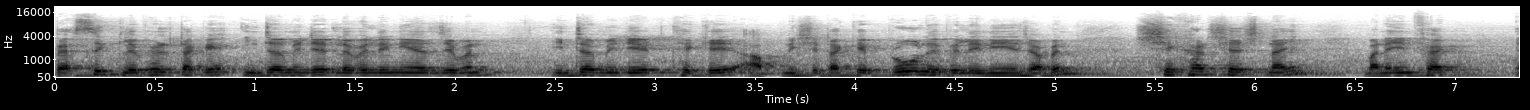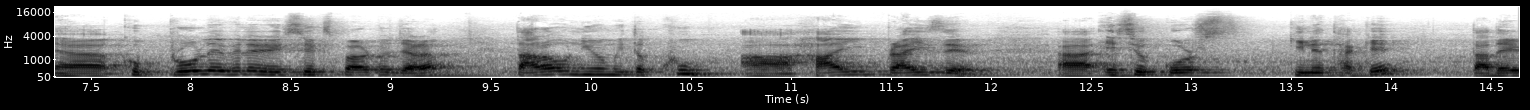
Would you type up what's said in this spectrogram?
বেসিক লেভেলটাকে ইন্টারমিডিয়েট লেভেলে নিয়ে যাবেন। ইন্টারমিডিয়েট থেকে আপনি সেটাকে প্রো লেভেলে নিয়ে যাবেন। শেখার শেষ নাই। মানে ইনফ্যাক্ট খুব প্রো লেভেলের এসি এক্সপার্টও যারা, তারাও নিয়মিত খুব হাই প্রাইজের এসিও কোর্স কিনে থাকে। তাদের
